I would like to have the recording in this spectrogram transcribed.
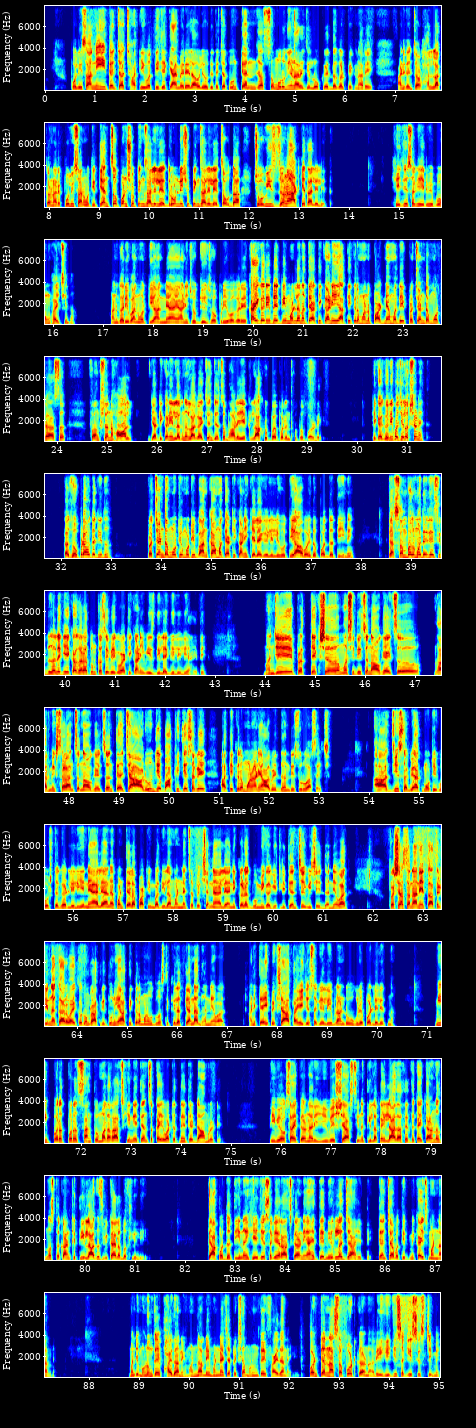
पोलिसांनी त्यांच्या छातीवरती जे कॅमेरे लावले होते त्याच्यातून त्यांच्या समोरून येणारे जे लोक आहेत दगड फेकणारे आणि त्यांच्यावर हल्ला करणारे पोलिसांवरती त्यांचं पण शूटिंग झालेले आहे. द्रोणनी शूटिंग झालेले आहे. चौदा चोवीस जण अटकेत आलेले आहेत. हे जे सगळी हिरवी बोंब व्हायची ना आणि गरिबांवरती अन्याय आणि झुग्गी झोपडी वगैरे काही गरीब नाहीत. मी म्हटलं ना त्या ठिकाणी अतिक्रमण पाडण्यामध्ये एक प्रचंड मोठं असं फंक्शन हॉल ज्या ठिकाणी लग्न लागायचे आणि ज्याचं भाडे एक लाख रुपयापर्यंत होतं पर डे हे काय गरिबाचे लक्षण आहेत? का झोपड्या होत्या तिथं? प्रचंड मोठी मोठी बांधकामं त्या ठिकाणी केल्या गेलेली होती. अवैध पद्धतीने त्या संबलमध्ये जे सिद्ध झाले की एका घरातून कसे वेगवेगळ्या ठिकाणी वीज दिल्या गेलेली आहे ते. म्हणजे प्रत्यक्ष मशिदीचं नाव घ्यायचं धार्मिक स्थळांचं नाव घ्यायचं आणि त्याच्या आडून जे बाकीचे सगळे अतिक्रमण आणि अवैध धंदे सुरू असायचे. आज जी सगळ्यात मोठी गोष्ट घडलेली आहे न्यायालयानं पण त्याला पाठिंबा दिला म्हणण्याच्या पेक्षा न्यायालयाने कडक भूमिका घेतली. त्यांचे विशेष धन्यवाद. प्रशासनाने तातडीनं कारवाई करून रात्रीतून हे अतिक्रमण उद्ध्वस्त केलं त्यांना धन्यवाद. आणि त्याहीपेक्षा आता हे जे सगळे लिब्रांडू उघडे पडलेले आहेत ना मी परत परत सांगतो मला राजकीय नेत्यांचं काही वाटत नाही ते डांबरट आहेत. ती व्यवसाय करणारी जी वेश्या असती ना तिला काही लाज असेल तर काही कारणच नसतं कारण की ती लाजच विकायला बसलेली आहे. त्या पद्धतीनं हे जे सगळे राजकारणी आहेत ते निर्लज्ज आहेत ते. त्यांच्या बाबतीत मी काहीच म्हणणार नाही. म्हणजे म्हणून काही फायदा नाही. म्हणणार नाही म्हणण्याच्या पेक्षा म्हणून काही फायदा नाही. पण त्यांना सपोर्ट करणारी ही जी सगळी सिस्टीम आहे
